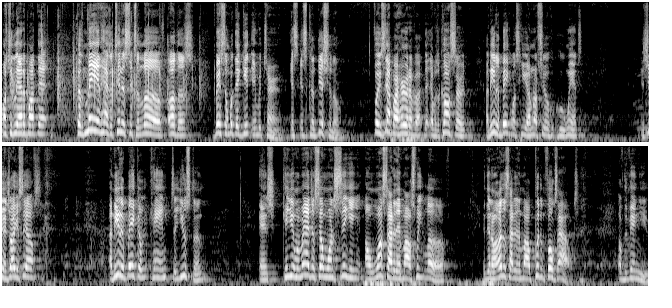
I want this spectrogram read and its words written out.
Aren't you glad about that? Because man has a tendency to love others based on what they get in return. It's, it's conditional. For example, I heard of a, there was a concert. Anita Baker was here. I'm not sure who, who went. Did you enjoy yourselves? Anita Baker came to Houston, and she, can you imagine someone singing on one side of their mouth, "Sweet Love," and then on the other side of their mouth, putting folks out of the venue?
